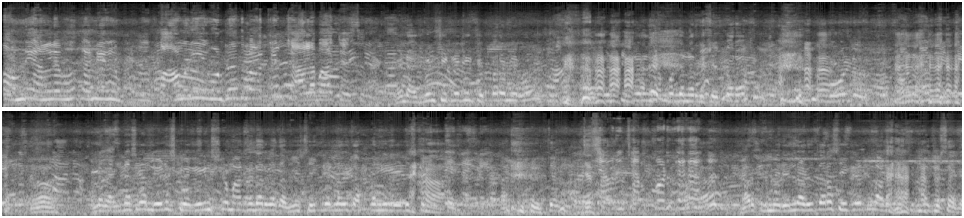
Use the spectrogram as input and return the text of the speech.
కామెడీ అనలేము కానీ కామెడీ ఉంటుంది మాత్రం చాలా బాగా చేసింది ఏంటి హస్బెండ్ సీక్రెట్ చెప్పారా మీకు? చెప్పారా? అంటే వెంకటేష్ గారు లేడీస్ అగేన్స్ట్గా మాట్లాడారు కదా మీ సీక్రెట్లో చెప్పండి లేడీస్ మరి ఇప్పుడు మీరు వెళ్ళి అడుగుతారా సీక్రెట్లో? అడుగుతారా సినిమా చూసాక?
